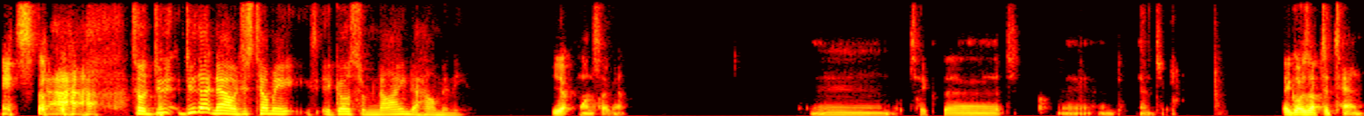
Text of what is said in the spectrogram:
me. So Ah, so do do that now and just tell me it goes from nine to how many? Yep, one second. And we'll take that. It goes up to 10.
